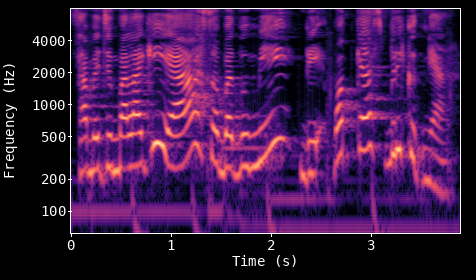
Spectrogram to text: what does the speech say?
Sampai jumpa lagi ya Sobat Bumi di podcast berikutnya.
